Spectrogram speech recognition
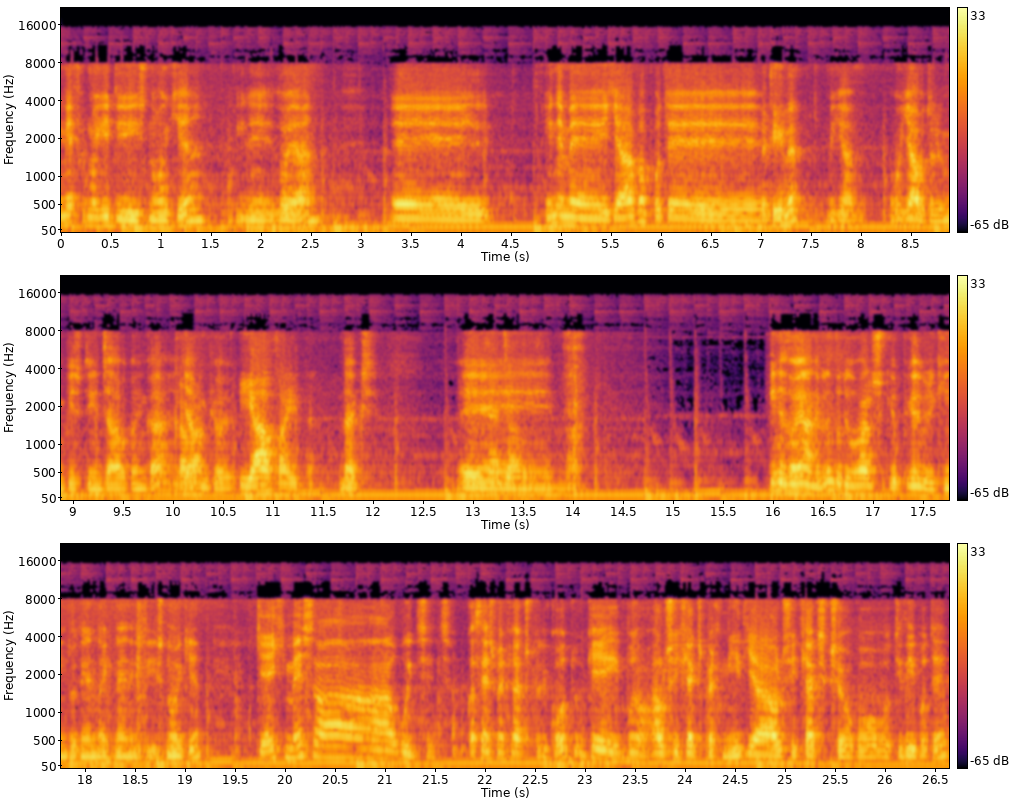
μια εφαρμογή της Nokia, είναι δωρεάν. Ε, είναι με Java, οπότε... Με τι είναι; Με Java. Εγώ Java το λέμε πίσω ότι είναι Java κανονικά. Java είναι πιο... Η Ava είναι. Εντάξει. Γενικά Ε, Java. Είναι δωρεάν, δηλαδή οπότε το βάλεις και οποιοδήποτε κινητό δεν είναι να είναι της Nokia και έχει μέσα widgets. Ο καθένας μπορεί να φτιάξει το δικό του και μπορεί να- άλλος έχει φτιάξει παιχνίδια, άλλος έχει φτιάξει ξέρω εγώ οτιδήποτε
